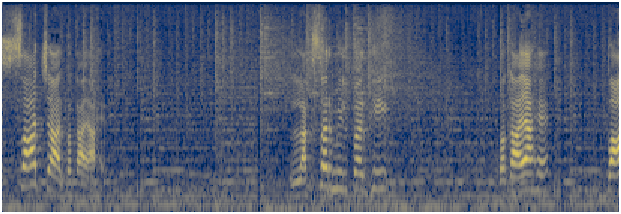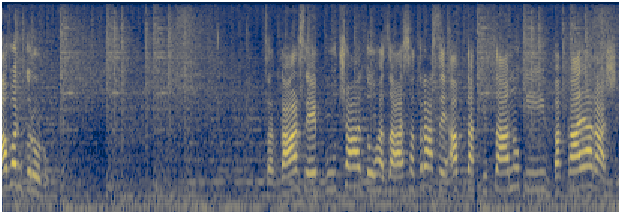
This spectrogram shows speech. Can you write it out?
सात चार बकाया है। लक्सर मिल पर भी बकाया है बावन करोड़ रुपए। सरकार से पूछा 2017 से अब तक किसानों की बकाया राशि।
